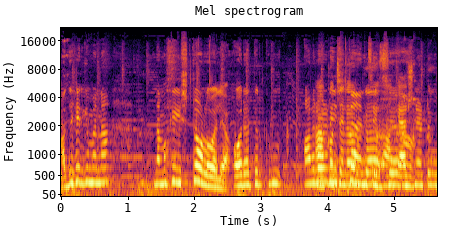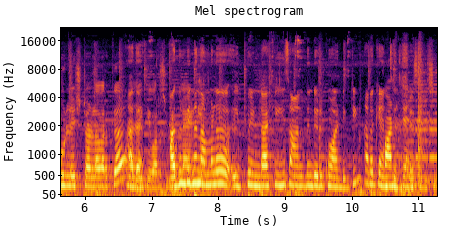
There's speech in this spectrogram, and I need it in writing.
അത് ശരിക്കും പറഞ്ഞാൽ നമുക്ക് ഇഷ്ടമുള്ള പോലെ ഓരോരുത്തർക്കും അവരവരുടെ ആ. കൂടുതൽ ഇഷ്ടമുള്ളവർക്ക് അതും. പിന്നെ നമ്മൾ ഇപ്പൊ ഉണ്ടാക്കി ഈ സാധനത്തിന്റെ ഒരു ക്വാണ്ടിറ്റി അതൊക്കെ അനുസരിച്ച്.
